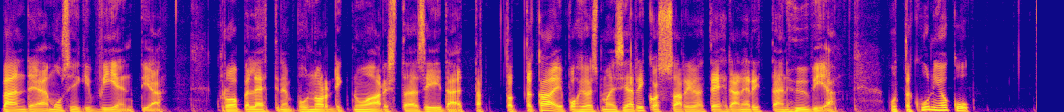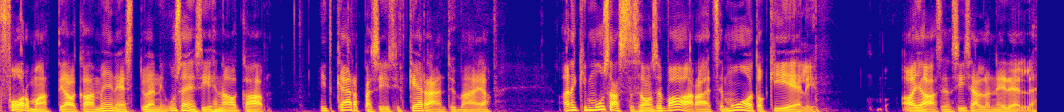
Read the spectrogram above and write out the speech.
bändejä ja musiikin vientiä. Roope Lehtinen puhuu Nordic Noirista ja siitä, että totta kai pohjoismaisia rikossarjoja tehdään erittäin hyviä, mutta kun joku formaatti alkaa menestyä, niin usein siihen alkaa niitä kärpäsiä sit kerääntymään ja ainakin musassa se on se vaara, että se muotokieli ajaa sen sisällön edelle.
